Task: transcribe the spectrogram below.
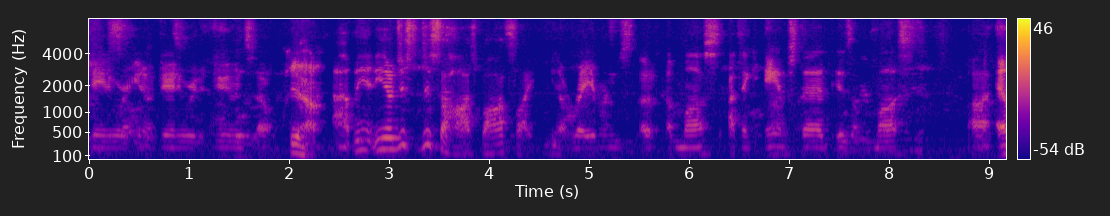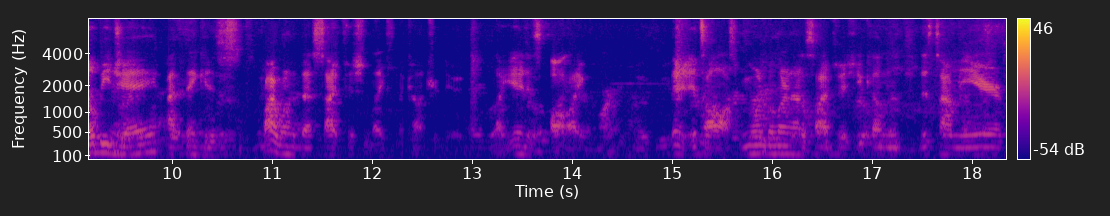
January, you know, January to June. So yeah I mean, you know, just just the hot spots like you know, Ravens a, a must. I think Amistad is a must. Uh, LBJ, I think, is probably one of the best sight fishing lakes in the country, dude. Like it is all like it, it's awesome. You want to learn how to sight fish? You come this time of year,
